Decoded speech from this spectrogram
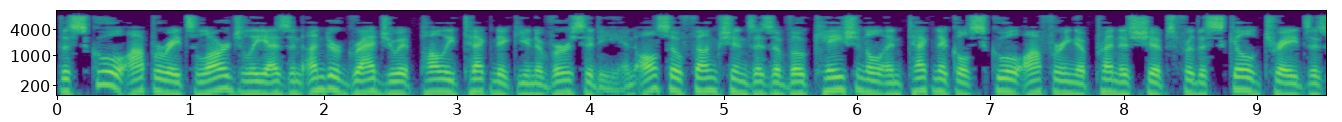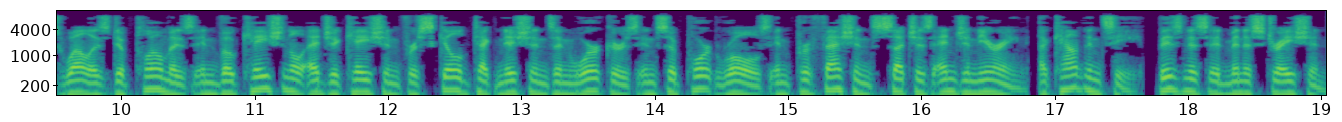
The school operates largely as an undergraduate polytechnic university and also functions as a vocational and technical school offering apprenticeships for the skilled trades as well as diplomas in vocational education for skilled technicians and workers in support roles in professions such as engineering, accountancy, business administration,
